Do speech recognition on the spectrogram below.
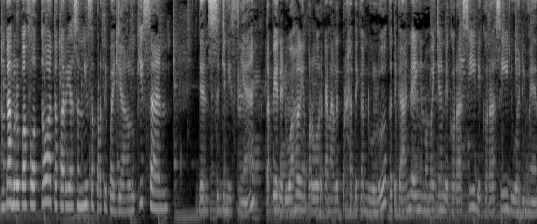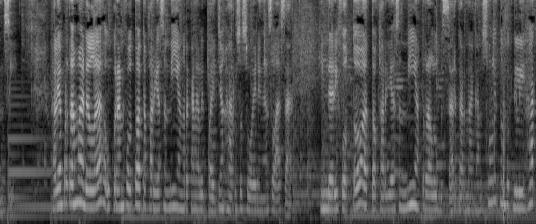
Entah berupa foto atau karya seni seperti pajangan lukisan, dan sejenisnya, tapi ada dua hal yang perlu rekan alit perhatikan dulu ketika Anda ingin memajang dekorasi-dekorasi dua dimensi. Hal yang pertama adalah ukuran foto atau karya seni yang rekan alit pajang harus sesuai dengan selasar. Hindari foto atau karya seni yang terlalu besar karena akan sulit untuk dilihat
